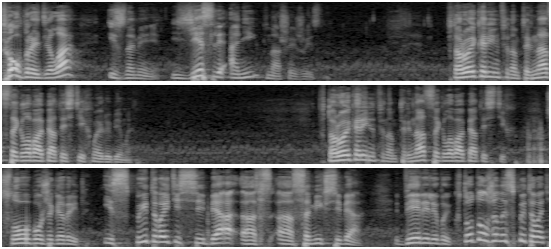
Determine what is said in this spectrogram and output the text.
добрые дела и знамения, если они в нашей жизни. 2 Коринфянам, 13 глава, 5 стих, мои любимые. 2 Коринфянам, 13 глава, 5 стих. Слово Божье говорит, испытывайте себя, а, а, самих себя. Верили вы? Кто должен испытывать?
